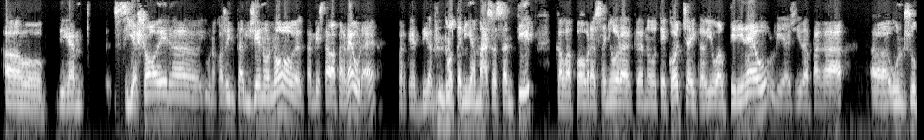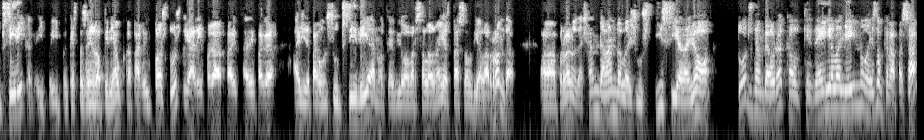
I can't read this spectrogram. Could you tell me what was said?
El, diguem, si això era una cosa intel·ligent o no, eh, també estava per veure, eh? perquè diguem, no tenia massa sentit que la pobra senyora que no té cotxe i que viu al Pirineu li hagi de pagar uh, un subsidi, que, i, i aquesta senyora del Pirineu que paga impostos, li ha de pagar, ha de pagar hagi de pagar un subsidi en el que viu a Barcelona i es passa el dia a la ronda. Uh, però, bueno, deixant davant de la justícia d'allò, tots vam veure que el que deia la llei no és el que va passar.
